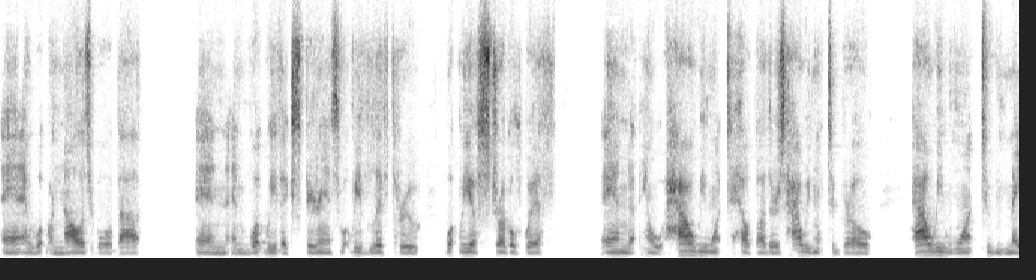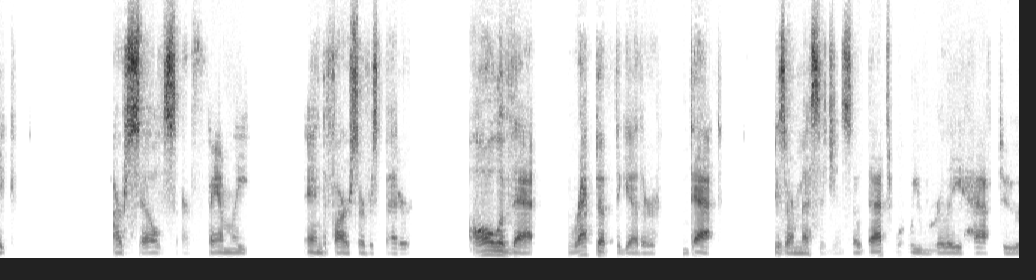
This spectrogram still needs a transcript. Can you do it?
and, and what we're knowledgeable about and and what we've experienced what we've lived through what we have struggled with and you know how we want to help others how we want to grow how we want to make ourselves our family and the fire service better all of that wrapped up together that is our message. And so that's what we really have to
